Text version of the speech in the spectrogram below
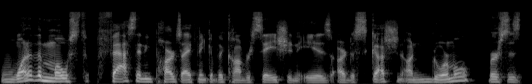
one of the most fascinating parts, I think, of the conversation is our discussion on normal versus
